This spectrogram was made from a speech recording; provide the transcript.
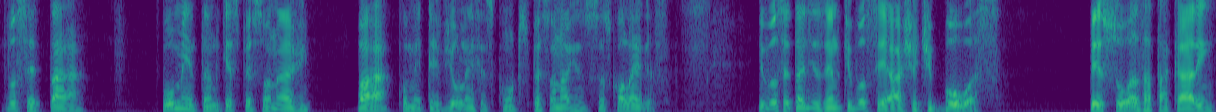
você está fomentando que esse personagem vá cometer violências contra os personagens dos seus colegas. E você está dizendo que você acha de boas pessoas atacarem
